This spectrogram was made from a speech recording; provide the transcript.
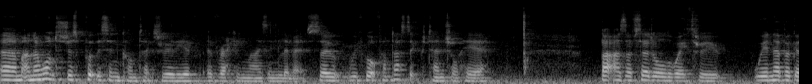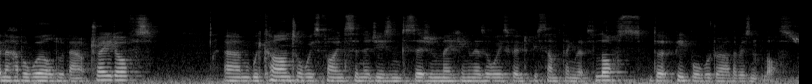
Um, and I want to just put this in context really of, of recognising limits. So we've got fantastic potential here. But as I've said all the way through, we're never going to have a world without trade-offs. Um, we can't always find synergies in decision making. There's always going to be something that's lost that people would rather isn't lost.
